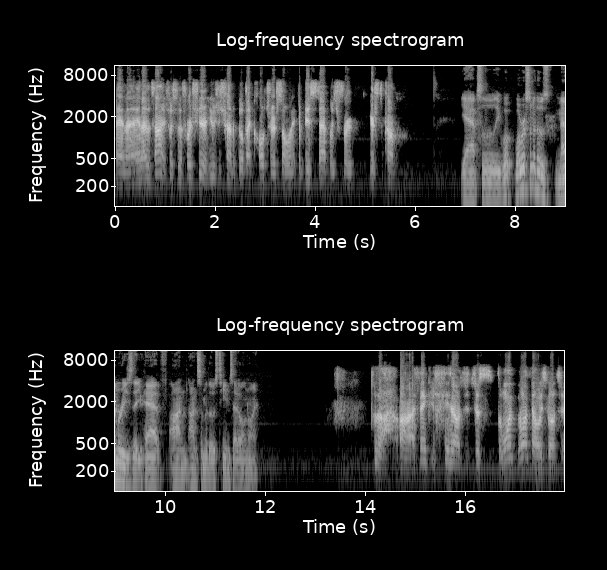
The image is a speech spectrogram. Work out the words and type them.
And uh, and at the time, especially the first year, he was just trying to build that culture so it could be established for years to come. Yeah, absolutely. What what were some of those memories that you have on on some of those teams at Illinois? Uh, I think you know just the one the one thing I always go to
